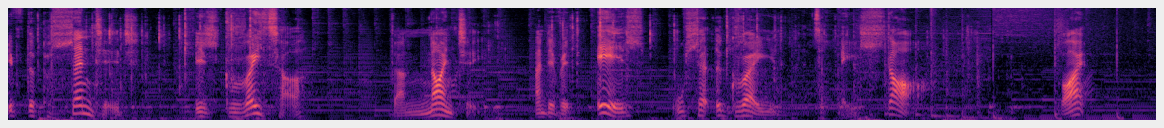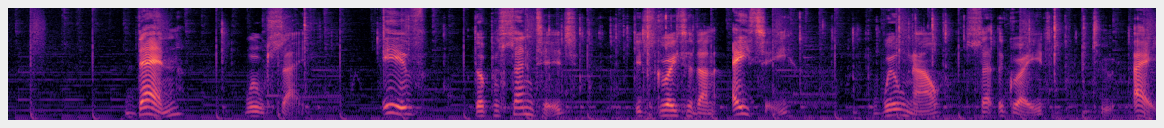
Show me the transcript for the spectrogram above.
if the percentage is greater than 90. And if it is, we'll set the grade to A star. Right? Then, we'll say, if the percentage is greater than 80, we'll now set the grade to A.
